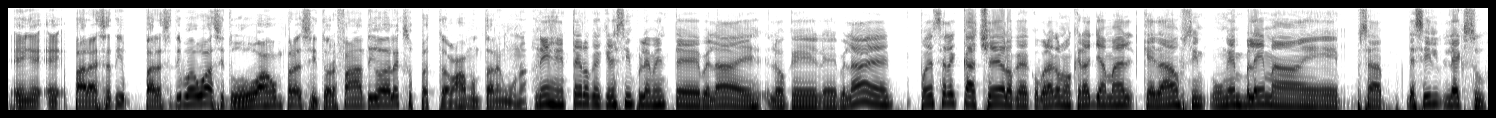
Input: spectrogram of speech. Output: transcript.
En, eh, eh, para ese tipo para ese tipo de guaguas, si tú vas a comprar, si tú eres fanático del Lexus, pues te vas a montar en una. Ni gente lo que quiere simplemente, ¿verdad? Es lo que, eh, ¿verdad? puede ser el caché, lo que como quieras llamar, que da un emblema, o sea, decir Lexus.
